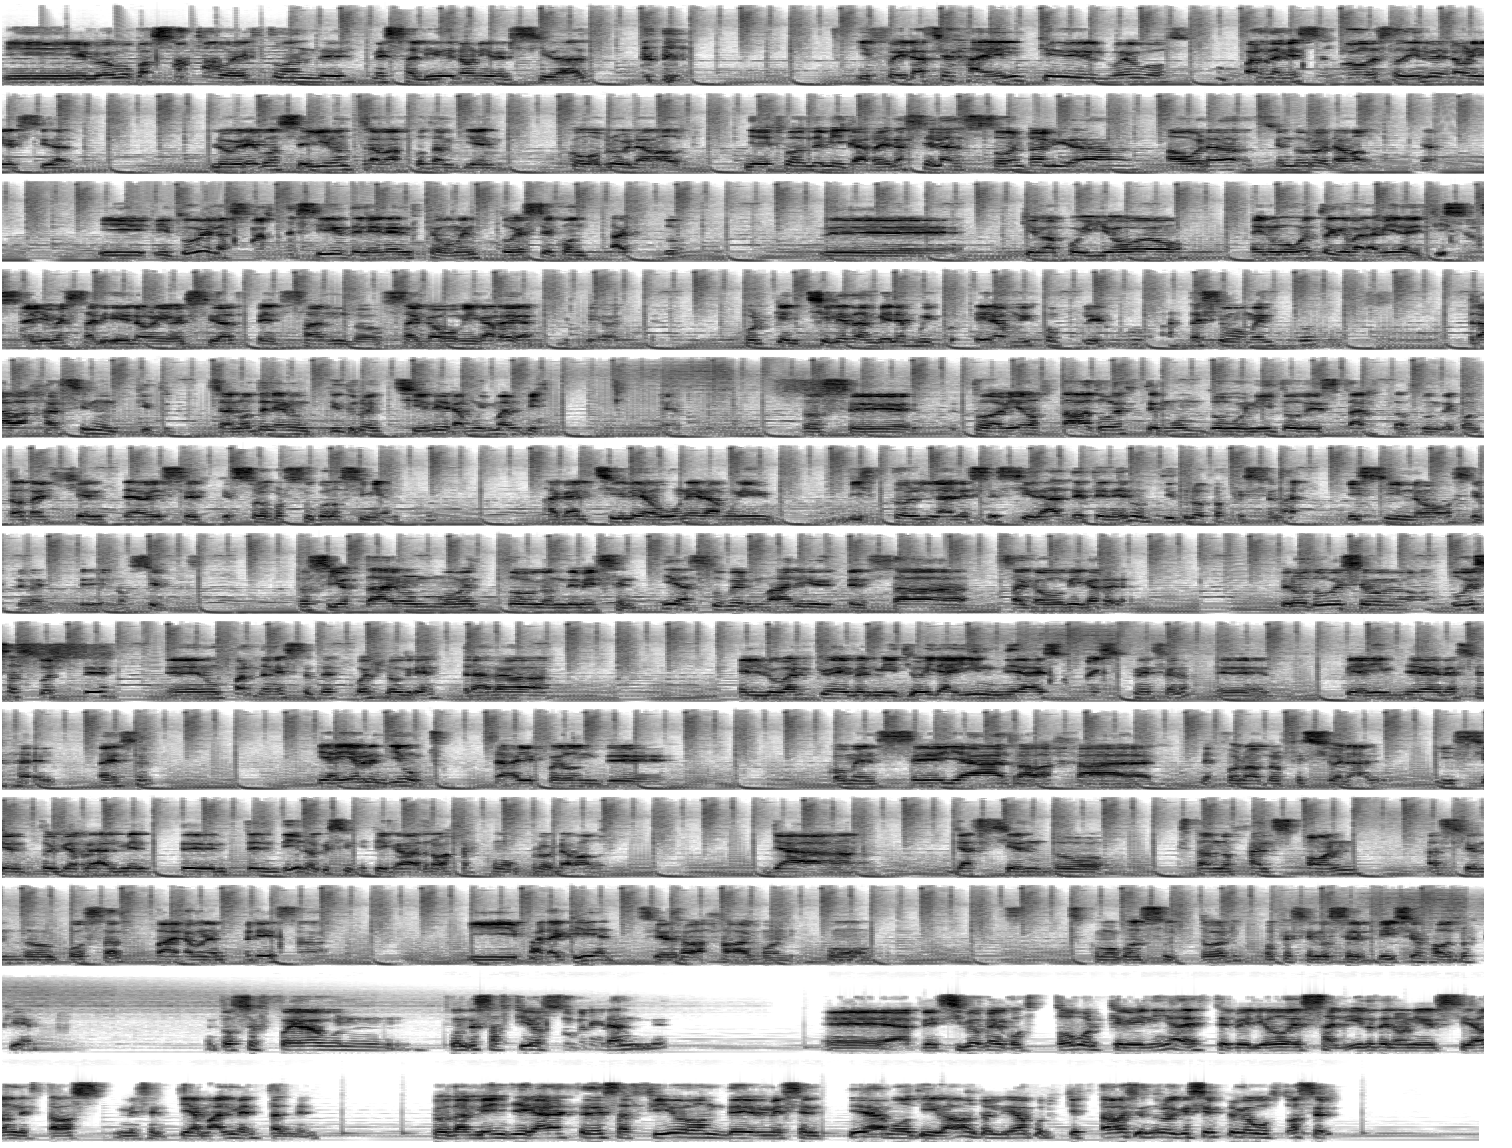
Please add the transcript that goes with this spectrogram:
y luego pasó todo esto donde me salí de la universidad. y fue gracias a él que luego, un par de meses luego de salir de la universidad, logré conseguir un trabajo también como programador. Y ahí fue donde mi carrera se lanzó en realidad ahora siendo programador. Y, tuve la suerte sí de tener en este momento ese contacto de, que me apoyó en un momento que para mí era difícil. O sea, yo me salí de la universidad pensando, se acabó mi carrera, Porque en Chile también es muy, era muy complejo hasta ese momento trabajar sin un título. O sea, no tener un título en Chile era muy mal visto. Entonces, todavía no estaba todo este mundo bonito de startups donde contratan gente a veces que solo por su conocimiento. Acá en Chile aún era muy visto la necesidad de tener un título profesional y si no, simplemente no sirves. Entonces yo estaba en un momento donde me sentía súper mal y pensaba, se acabó mi carrera. Pero tuve, ese, tuve esa suerte, en un par de meses después logré entrar a el lugar que me permitió ir a India, a esos países que mencioné, eh, fui a India gracias a, él, a eso. Y ahí aprendí mucho. O sea, ahí fue donde comencé ya a trabajar de forma profesional y siento que realmente entendí lo que significaba trabajar como programador. Ya, ya siendo, estando hands-on, haciendo cosas para una empresa y para clientes. Yo trabajaba con, como, como consultor ofreciendo servicios a otros clientes. Entonces fue un, fue un desafío súper grande eh, al principio me costó porque venía de este periodo de salir de la universidad donde estaba, me sentía mal mentalmente. Pero también llegar a este desafío donde me sentía motivado en realidad porque estaba haciendo lo que siempre me gustó hacer.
